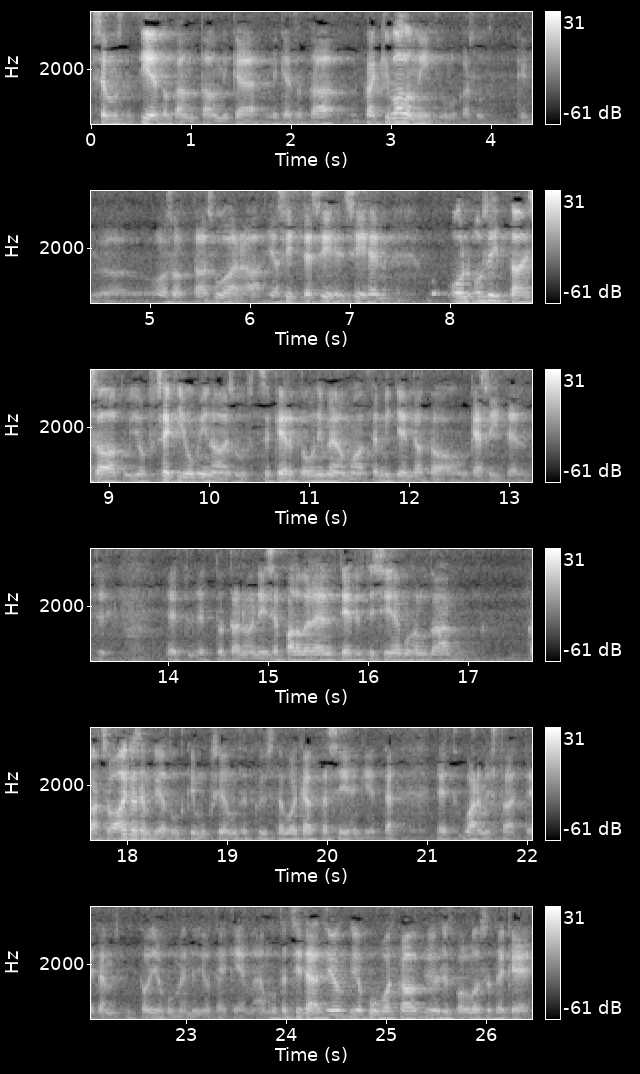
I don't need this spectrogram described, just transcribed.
semmoista tietokantaa, mikä, mikä tota, kaikki valmiit julkaisut osoittaa suoraan. Ja sitten siihen, siihen on osittain saatu jo sekin ominaisuus, että se kertoo nimenomaan, että miten dataa on käsitelty. Et, et, tota noin, niin se palvelee nyt tietysti siinä, kun halutaan katsoa aikaisempia tutkimuksia, mutta et kyllä sitä voi käyttää siihenkin, että et varmistaa, ettei tämmöistä nyt ole joku mennyt jo tekemään. Mutta et sitä, että joku vaikka Yhdysvalloissa tekee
